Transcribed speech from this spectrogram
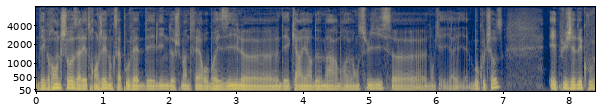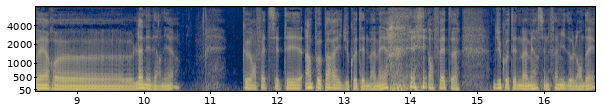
des grandes choses à l'étranger. Donc ça pouvait être des lignes de chemin de fer au Brésil, des carrières de marbre en Suisse. donc il y, a beaucoup de choses. Et puis j'ai découvert euh, l'année dernière que en fait c'était un peu pareil du côté de ma mère. en fait, euh, du côté de ma mère, c'est une famille de Landais.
